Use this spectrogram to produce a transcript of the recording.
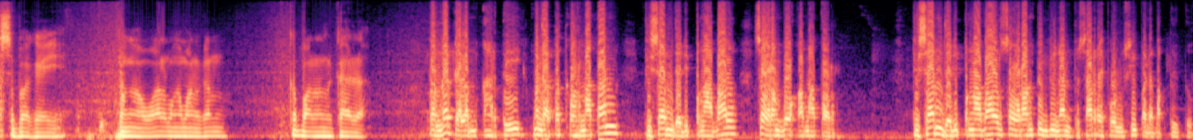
sebagai mengawal, mengamankan kepala negara. Bangga dalam arti mendapat kehormatan bisa menjadi pengawal seorang proklamator. Bisa menjadi pengawal seorang pimpinan besar revolusi pada waktu itu.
